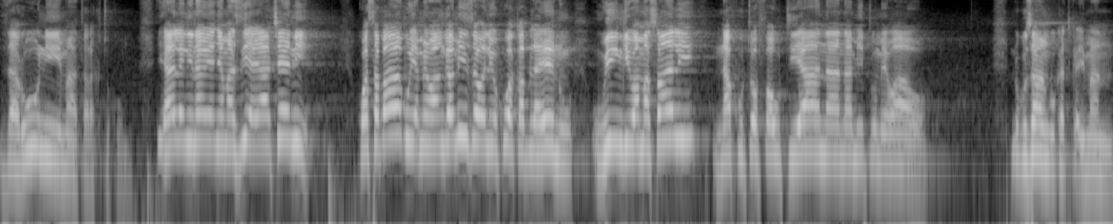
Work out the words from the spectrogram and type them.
dharuni ma taraktukum. Yale ninayoyanyamazia yaacheni. Kwa sababu yamewaangamiza waliokuwa kabla yenu wingi wa maswali na kutofautiana na mitume wao. Ndugu zangu katika imani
